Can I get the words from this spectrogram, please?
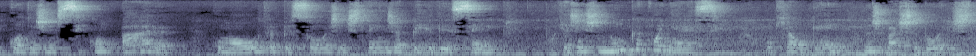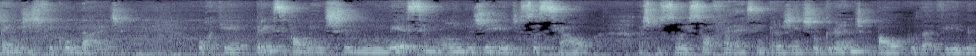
E quando a gente se compara com uma outra pessoa, a gente tende a perder sempre, porque a gente nunca conhece o que alguém nos bastidores tem de dificuldade, porque principalmente nesse mundo de rede social, as pessoas só oferecem para gente o grande palco da vida,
